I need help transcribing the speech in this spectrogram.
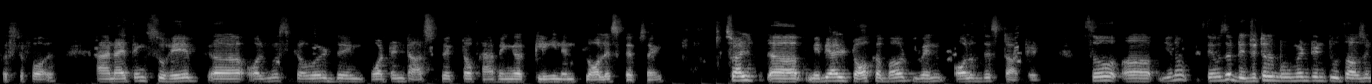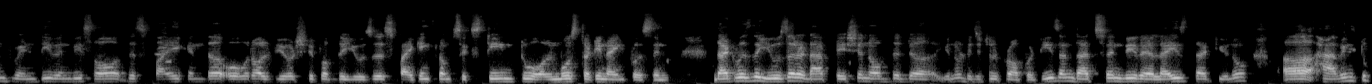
first of all. And I think Suhaib uh, almost covered the important aspect of having a clean and flawless website. So I'll uh, maybe I'll talk about when all of this started. So, uh, you know, there was a digital movement in 2020 when we saw the spike in the overall viewership of the users spiking from 16 to almost 39%. That was the user adaptation of the, uh, you know, digital properties. And that's when we realized that, you know, uh, having to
